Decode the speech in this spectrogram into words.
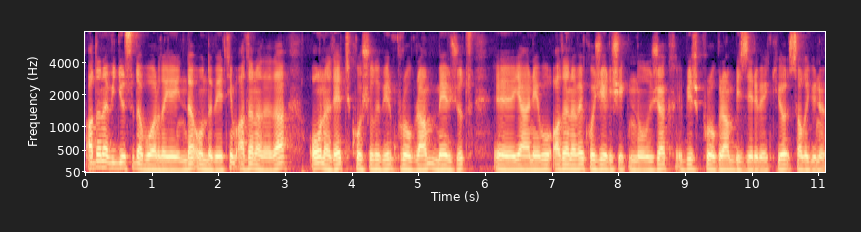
Adana videosu da bu arada yayında. Onu da belirteyim. Adana'da da 10 adet koşulu bir program mevcut. Ee, yani bu Adana ve Kocaeli şeklinde olacak bir program bizleri bekliyor salı günü.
